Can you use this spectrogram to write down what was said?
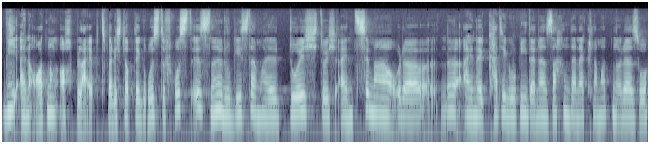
wie eine Ordnung auch bleibt. Weil ich glaube, der größte Frust ist, ne, du gehst da mal durch, durch ein Zimmer oder ne, eine Kategorie deiner Sachen, deiner Klamotten oder so.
